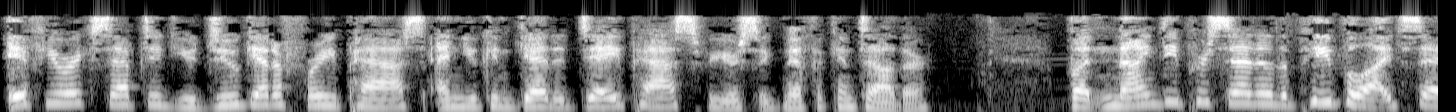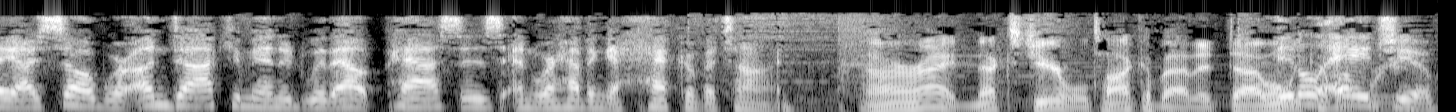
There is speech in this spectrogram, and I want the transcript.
If you're accepted, you do get a free pass and you can get a day pass for your significant other. But 90% of the people I'd say I saw were undocumented without passes and were having a heck of a time. All right, next year we'll talk about it. Uh, It'll age you.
